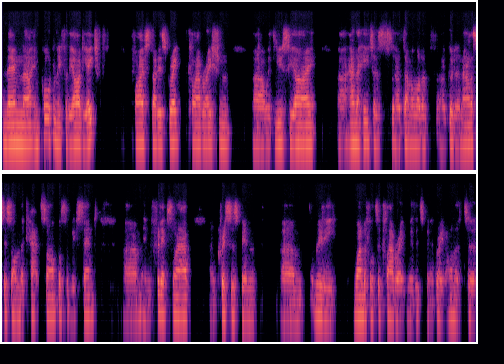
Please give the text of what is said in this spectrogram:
And then uh, importantly for the RDH5 studies, great collaboration with UCI, uh, Anahita's uh, done a lot of uh, good analysis on the cat samples that we've sent um, in Philip's lab, and Chris has been um, really wonderful to collaborate with. It's been a great honor to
